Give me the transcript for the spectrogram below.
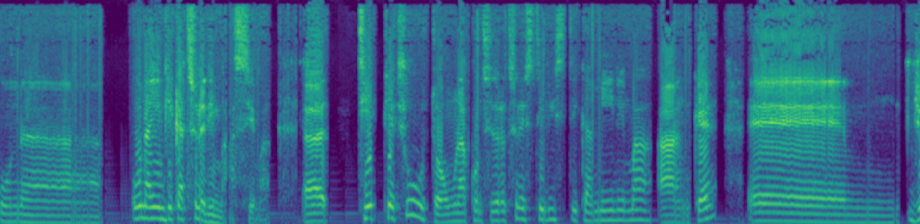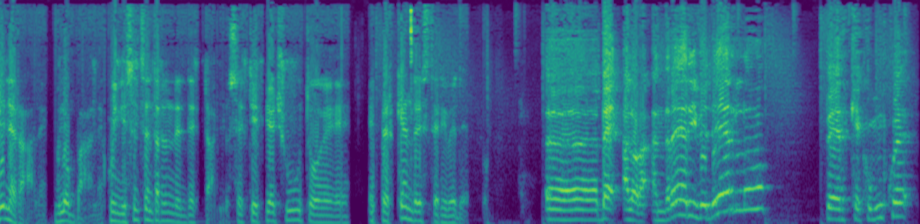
una, una, indicazione di massima. Uh, ti è piaciuto una considerazione stilistica minima anche eh, generale, globale, quindi senza entrare nel dettaglio, se ti è piaciuto e, e perché andresti a rivederlo? Uh, beh, allora andrei a rivederlo perché comunque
